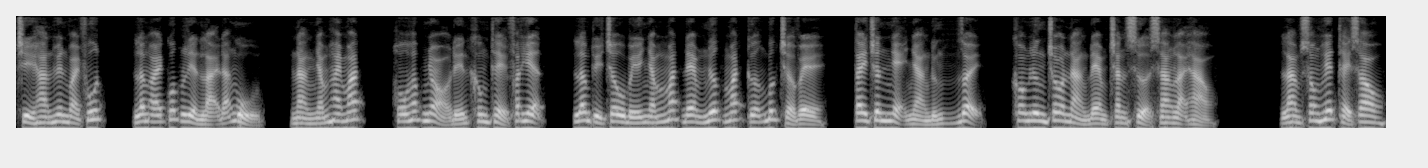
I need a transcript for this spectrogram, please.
Chỉ hàn huyên vài phút, Lâm Ái Quốc liền lại đã ngủ, nàng nhắm hai mắt, hô hấp nhỏ đến không thể phát hiện, Lâm Thủy Châu bế nhắm mắt đem nước mắt cưỡng bức trở về, tay chân nhẹ nhàng đứng dậy, không lưng cho nàng đem chăn sửa sang lại hảo. Làm xong hết thể sau,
